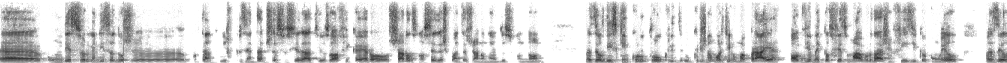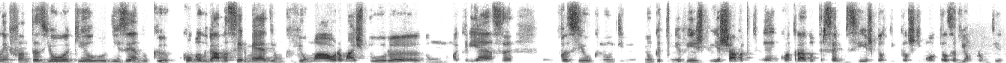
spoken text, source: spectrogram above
uh, um desses organizadores, uh, portanto, e representantes da Sociedade Teosófica era o Charles, não sei das quantas, já não lembro do segundo nome, mas ele disse que encontrou o Krishnamurti numa praia, obviamente ele fez uma abordagem física com ele, mas ele enfantasiou aquilo dizendo que, como alegava ser médium, que viu uma aura mais pura numa criança, vazio que nunca tinha visto e achava que tinha encontrado o terceiro Messias que, eles, tinham, que eles haviam prometido.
